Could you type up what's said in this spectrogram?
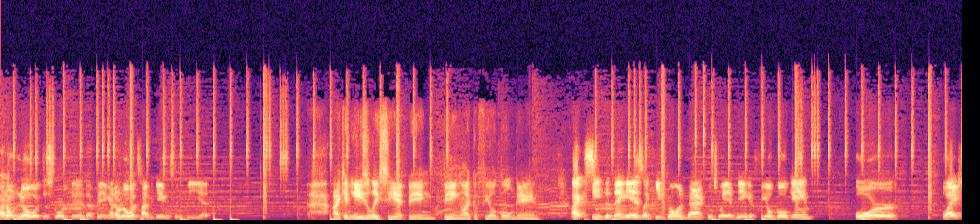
I don't know what the score is going to end up being. I don't know what type of game it's going to be yet. I can easily see it being being like a field goal game. I see. The thing is, I keep going back between it being a field goal game, or like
